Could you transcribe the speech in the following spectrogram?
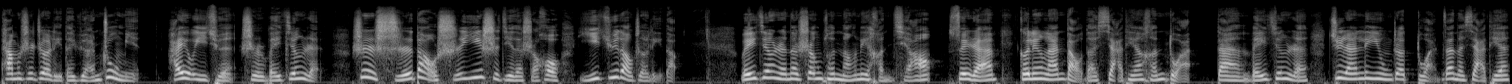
他们是这里的原住民；还有一群是维京人，是十到十一世纪的时候移居到这里的。维京人的生存能力很强，虽然格陵兰岛的夏天很短。但维京人居然利用这短暂的夏天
